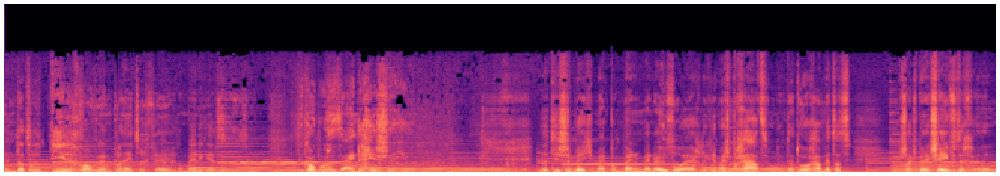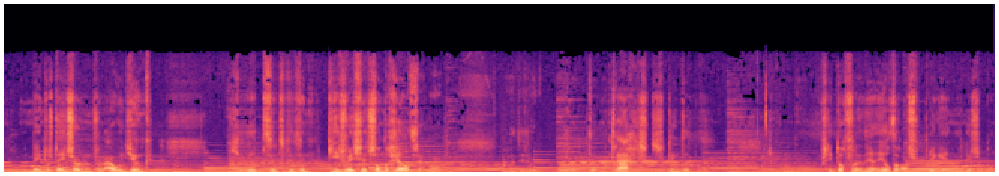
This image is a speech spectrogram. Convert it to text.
en dat de dieren gewoon weer een planeet terugkregen. Dan meen ik echt. Dat, ik hoop ook dat het eindig is, weet je. Dat is een beetje mijn, mijn, mijn euvel eigenlijk. Mijn spagaat. Moet ik nou doorgaan met dat... Straks ben ik 70 en dan ben ik nog steeds zo'n oude junk. Een Keith zonder geld, zeg maar. Maar is ook tragisch. Dus klinkt dat... Misschien toch van een heel Hilton afspringen in Lissabon.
